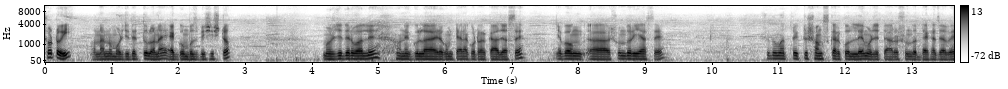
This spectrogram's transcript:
ছোটই, অন্যান্য মসজিদের তুলনায় এক গম্বুজ বিশিষ্ট। মসজিদের ওয়ালে অনেকগুলা এরকম টেরাকোটার কাজ আছে এবং সুন্দরী আছে। শুধুমাত্র একটু সংস্কার করলে মসজিদটা আরও সুন্দর দেখা যাবে।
